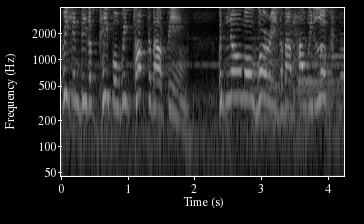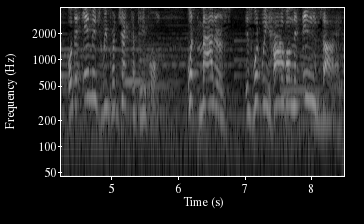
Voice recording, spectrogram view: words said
We can be the people we talked about being, with no more worries about how we look or the image we project to people. What matters is what we have on the inside.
